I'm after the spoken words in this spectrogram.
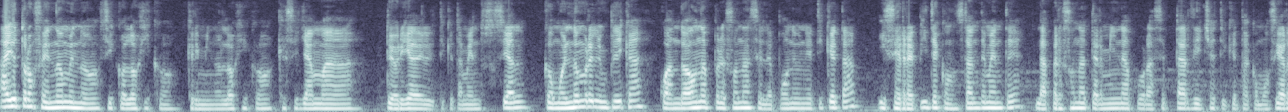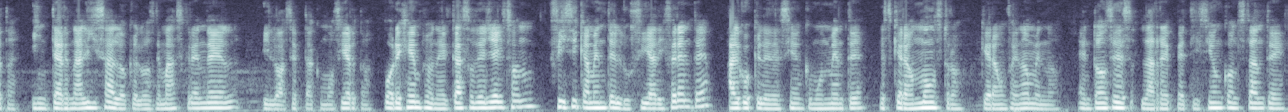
Hay otro fenómeno psicológico, criminológico, que se llama teoría del etiquetamiento social. Como el nombre lo implica, cuando a una persona se le pone una etiqueta y se repite constantemente, la persona termina por aceptar dicha etiqueta como cierta. Internaliza lo que los demás creen de él y lo acepta como cierto. Por ejemplo, en el caso de Jason, físicamente lucía diferente, algo que le decían comúnmente es que era un monstruo, que era un fenómeno. Entonces, la repetición constante,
